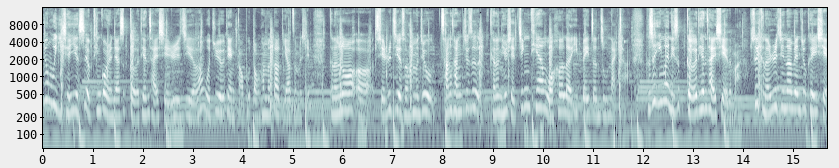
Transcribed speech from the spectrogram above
因为我以前也是有听过人家是隔天才写日记的，然后我就有点搞不懂他们到底要怎么写。可能说，呃，写日记的时候，他们就常常就是可能你会写今天我喝了一杯珍珠奶茶，可是因为你是隔天才写的嘛，所以可能日记那边就可以写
